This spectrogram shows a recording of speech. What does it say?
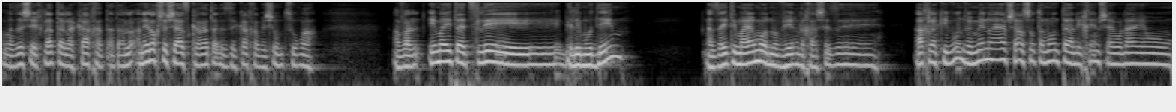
אבל זה שהחלטת לקחת, אתה לא, אני לא חושב שאז קראת לזה ככה בשום צורה. אבל אם היית אצלי בלימודים, אז הייתי מהר מאוד מבהיר לך שזה אחלה כיוון, וממנו היה אפשר לעשות המון תהליכים שאולי היו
